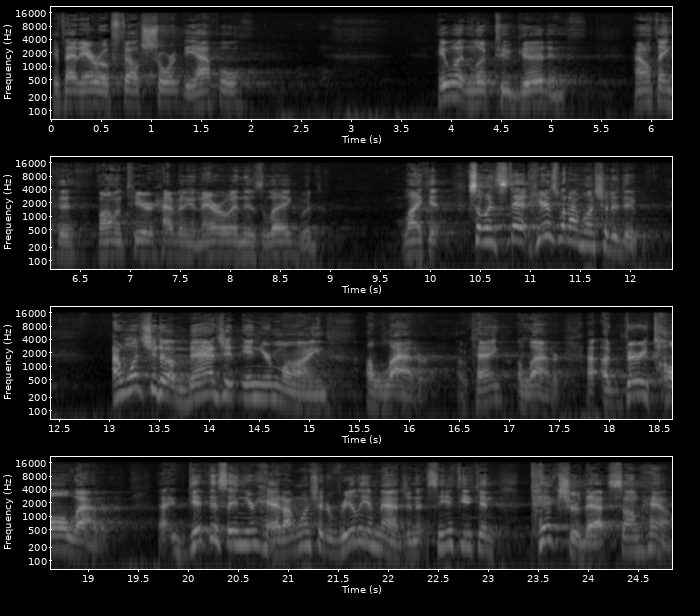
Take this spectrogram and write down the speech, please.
if that arrow fell short the apple. It wouldn't look too good, and I don't think the volunteer having an arrow in his leg would like it. So instead, here's what I want you to do I want you to imagine in your mind a ladder, okay? A ladder, a, a very tall ladder. Uh, get this in your head. I want you to really imagine it. See if you can picture that somehow.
